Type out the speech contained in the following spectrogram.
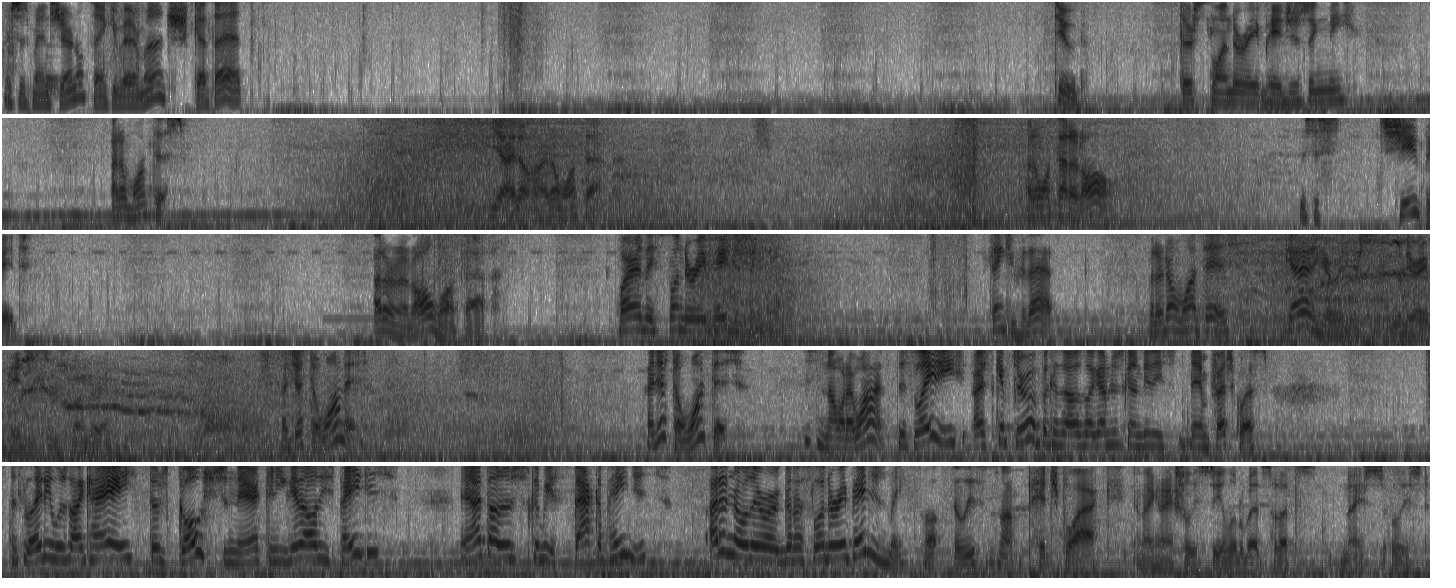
This man's journal. Thank you very much. Got that. Dude, they're slender eight paging me. I don't want this. Yeah, I don't I don't want that. I don't want that at all. This is stupid. I don't at all want that. Why are they slender eight pages in me? Thank you for that. But I don't want this. Get out of here with your, with your eight pages and slendering. I just don't want it. I just don't want this. This is not what I want. This lady, I skipped through it because I was like, I'm just gonna do these damn fetch quests. This lady was like, hey, there's ghosts in there. Can you get all these pages? And I thought it was just gonna be a stack of pages. I didn't know they were gonna slender eight pages me. Well, at least it's not pitch black and I can actually see a little bit, so that's nice at least.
